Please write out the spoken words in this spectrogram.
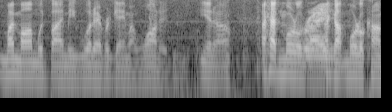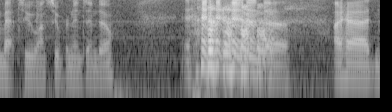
My mom would buy me whatever game I wanted. You know, I had Mortal. I got Mortal Kombat 2 on Super Nintendo, and uh, I had.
